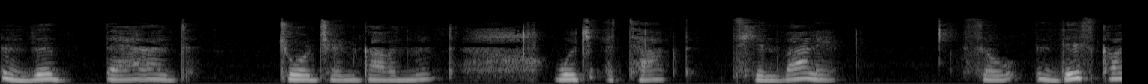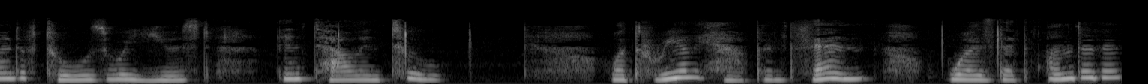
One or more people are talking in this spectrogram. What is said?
the bad Georgian government, which attacked Tskhinvali. So this kind of tools were used in Tallinn too. What really happened then was that under the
